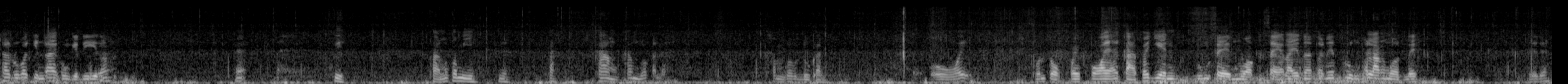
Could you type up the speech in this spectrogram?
ถ้ารู้ว่ากินได้คงจะดีเนาะเนี่ยสิฝั่งนู้นก็มีเนี่ยข้ามข้ามรถกันเลยข้ามรถดูกัน โอ้ยฝนตกปล่อยๆอากาศก็เย็นลุงใส่หมวกใส่อะไรนะตอนนี้ปรุงพลังหมดเลยเดี๋ยวเดี๋ยว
